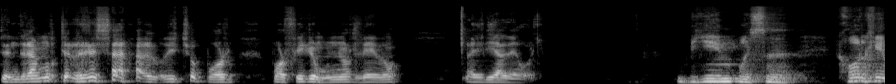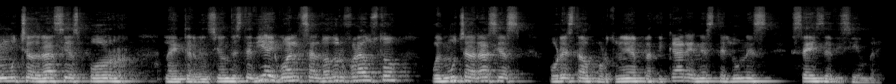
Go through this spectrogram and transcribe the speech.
tendremos que regresar a lo dicho por Porfirio Muñoz Ledo el día de hoy. Bien, pues eh, Jorge, muchas gracias por la intervención de este día. Igual, Salvador Frausto, pues muchas gracias por esta oportunidad de platicar en este lunes 6 de diciembre.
